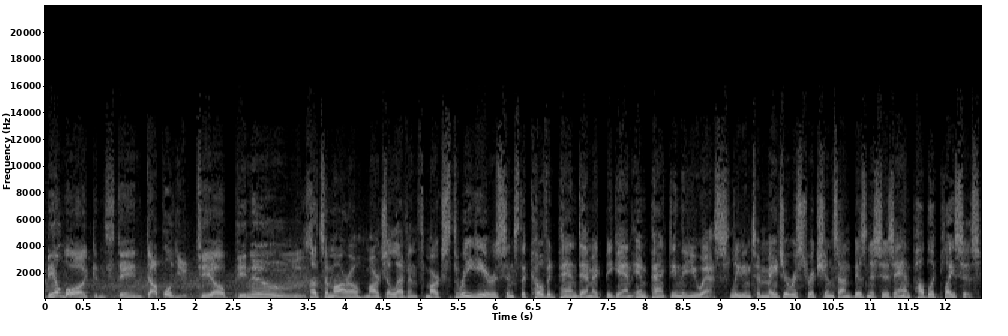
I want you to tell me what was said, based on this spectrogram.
Neil Augenstein, WTOP News. Well, tomorrow, March 11th, marks three years since the COVID pandemic began impacting the U.S., leading to major restrictions on businesses and public places.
